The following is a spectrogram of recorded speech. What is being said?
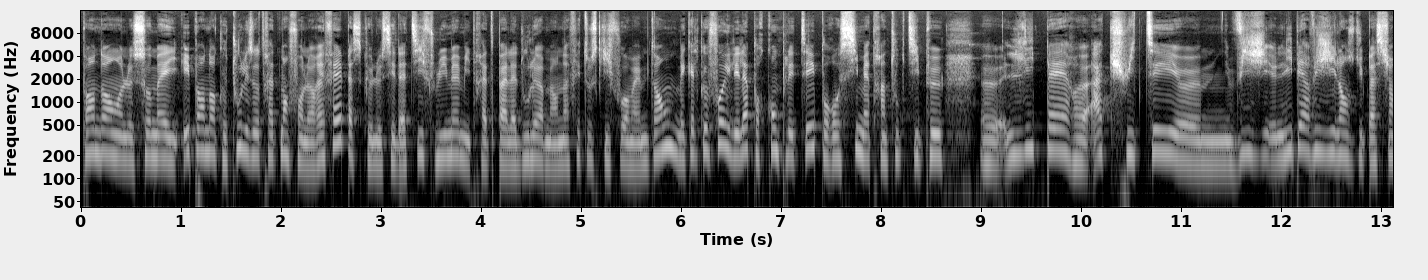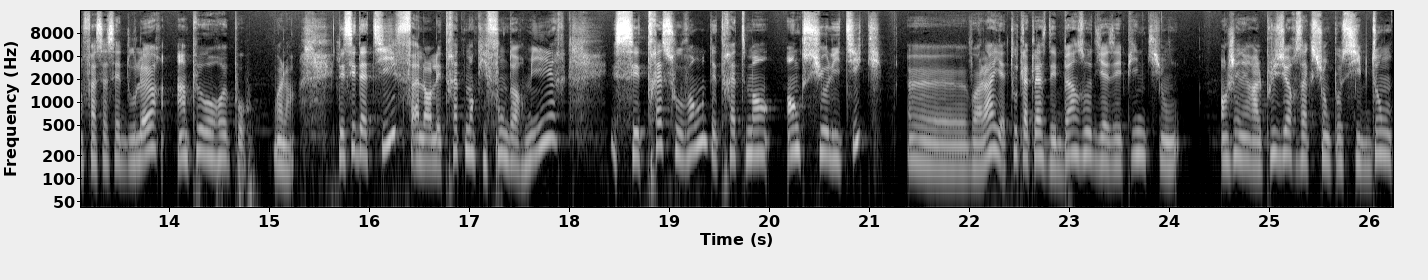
pendant le sommeil et pendant que tous les autres traitements font leur effet, parce que le sédatif lui-même, il traite pas la douleur, mais on a fait tout ce qu'il faut en même temps. Mais quelquefois, il est là pour compléter, pour aussi mettre un tout petit peu euh, l'hyper-acuité, euh, l'hyper-vigilance du patient face à cette douleur, un peu au repos. Voilà. Les sédatifs, alors les traitements qui font dormir, c'est très souvent des traitements anxiolytiques. Euh, voilà, il y a toute la classe des benzodiazépines qui ont en général plusieurs actions possibles, dont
